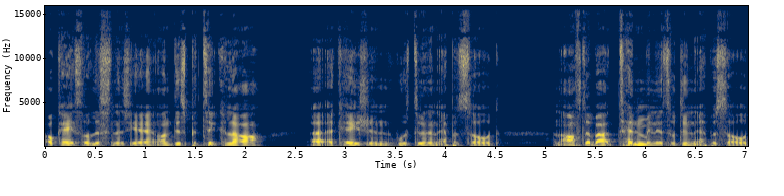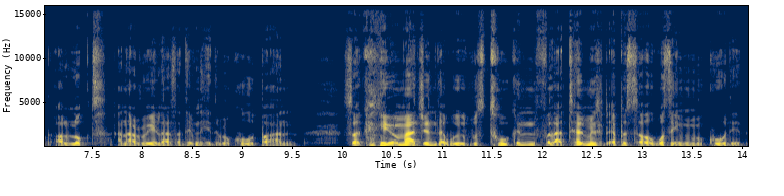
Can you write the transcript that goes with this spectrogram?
Okay, so listeners, yeah, on this particular uh, occasion was doing an episode, and after about ten minutes of doing the episode, I looked and I realized I didn't hit the record button. So can you imagine that we was talking for like ten minutes of the episode wasn't even recorded,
